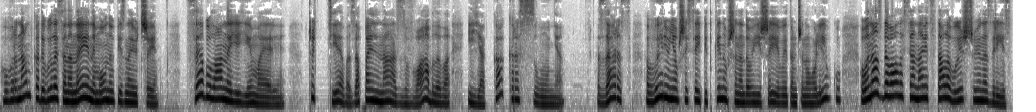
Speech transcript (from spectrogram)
Гувернантка дивилася на неї, немов не впізнаючи. Це була не її Мері чуттєва, запальна, зваблива і яка красуня. Зараз, вирівнявшися і підкинувши на довгій шиї витончену голівку, вона, здавалося, навіть стала вищою на зріст.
